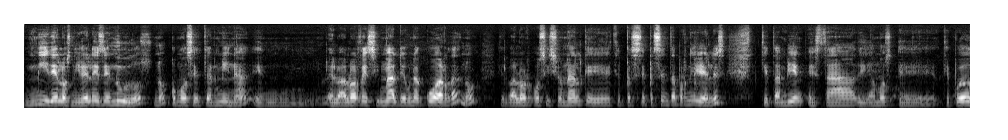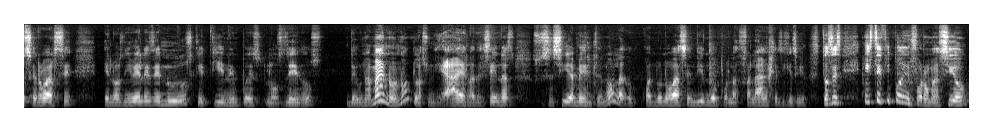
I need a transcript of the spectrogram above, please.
mide los niveles de nudos, ¿no? Cómo se determina en el valor decimal de una cuerda, ¿no? El valor posicional que, se presenta por niveles, que también está, digamos, eh, que puede observarse en los niveles de nudos que tienen, pues, los dedos de una mano, ¿no? Las unidades, las decenas, sucesivamente, ¿no? cuando uno va ascendiendo por las falanges y qué sé yo. Entonces, este tipo de información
